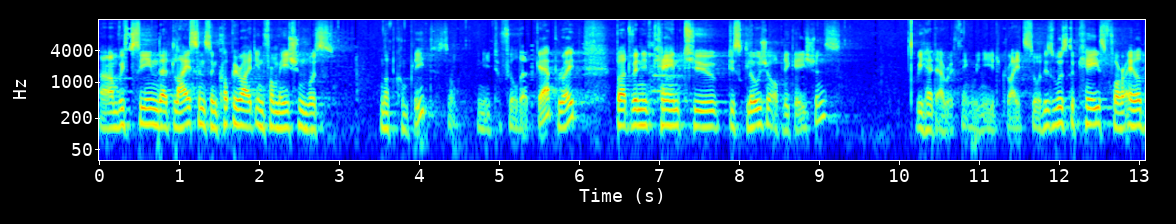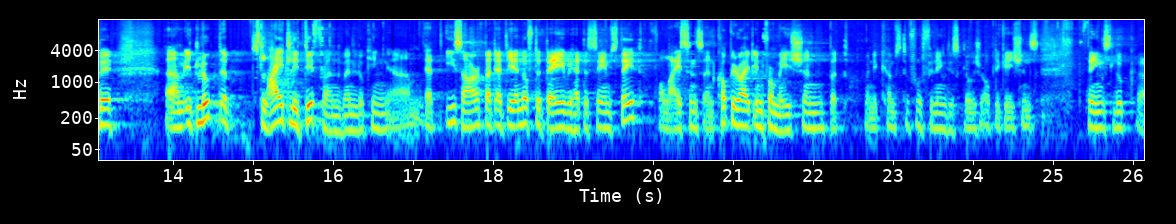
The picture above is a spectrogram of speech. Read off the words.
Um, we've seen that license and copyright information was not complete, so we need to fill that gap, right? But when it came to disclosure obligations, we had everything we needed, right? So this was the case for Elbe. Um, it looked slightly different when looking um, at Isar, but at the end of the day, we had the same state for license and copyright information, but when it comes to fulfilling disclosure obligations, things look uh,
